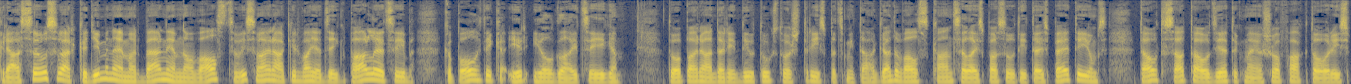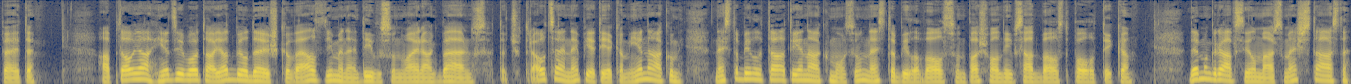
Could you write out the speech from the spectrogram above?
Krāsa uzsver, ka ģimenēm ar bērniem no valsts visvairāk ir vajadzīga pārliecība, ka politika ir ilglaicīga. To parāda arī 2013. gada valsts kancelēs pasūtītais pētījums Tautas ataudz ietekmējošo faktoru izpēte. Aptaujā iedzīvotāji atbildējuši, ka vēlas ģimenē divus un vairāk bērnus, taču traucē nepietiekami ienākumi, nestabilitāte ienākumos un nestabila valsts un pašvaldības atbalsta politika. Demogrāfs Ilmārs Mešs stāsta,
